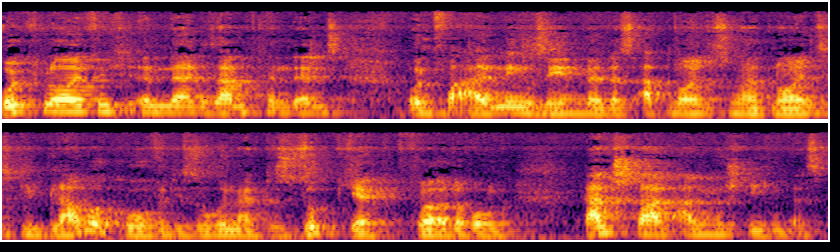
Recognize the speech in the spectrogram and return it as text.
rückläufig in der Gesamttendenz. Und vor allen Dingen sehen wir, dass ab 1990 die blaue Kurve, die sogenannte Subjektförderung, ganz stark angestiegen ist.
